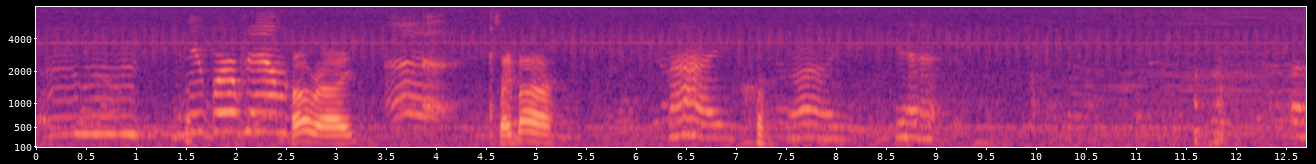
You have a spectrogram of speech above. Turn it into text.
Mm, can you burp him? Alright. Uh, Say bye. Bye. Bye. Yeah. Uh.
